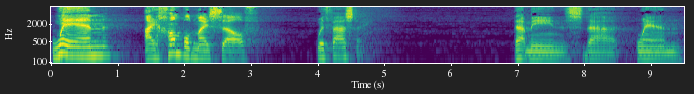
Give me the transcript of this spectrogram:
when I humbled myself with fasting. That means that when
